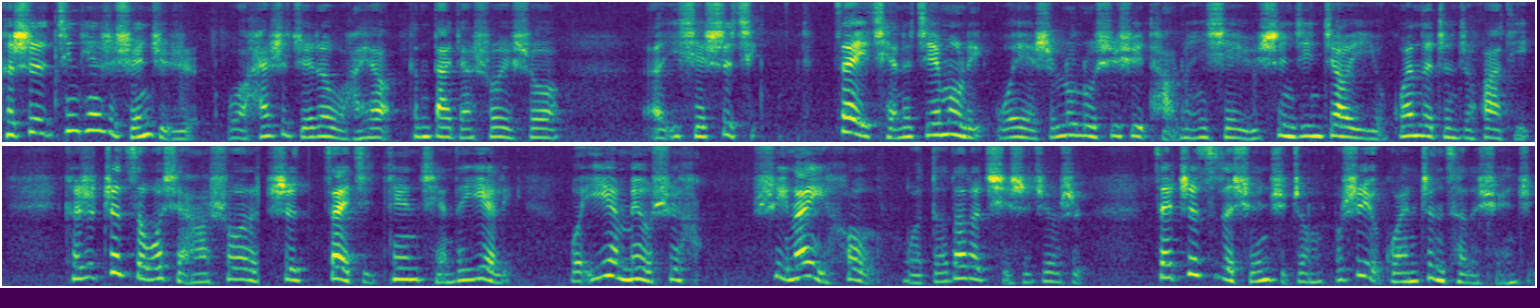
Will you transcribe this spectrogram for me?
可是今天是选举日，我还是觉得我还要跟大家说一说，呃，一些事情。在以前的节目里，我也是陆陆续续讨论一些与圣经教义有关的政治话题。可是这次我想要说的是，在几天前的夜里，我一夜没有睡好。醒来以后，我得到的启示就是，在这次的选举中，不是有关政策的选举，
